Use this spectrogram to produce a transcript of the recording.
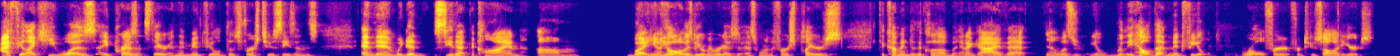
I feel like he was a presence there in the midfield those first two seasons, and then we did see that decline. Um, but you know, he'll always be remembered as as one of the first players to come into the club and a guy that you know was you know really held that midfield role for for two solid years.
